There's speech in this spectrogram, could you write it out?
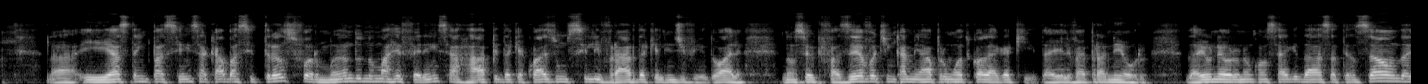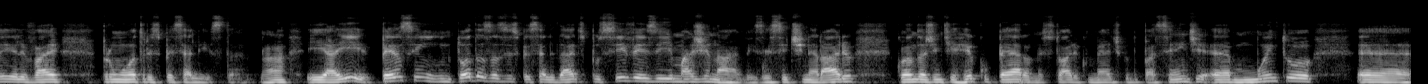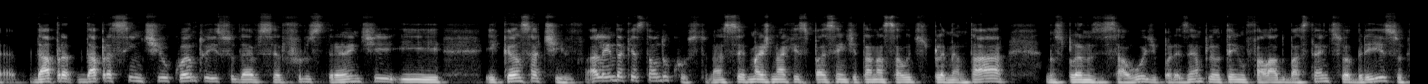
Né? E esta impaciência acaba se transformando numa referência rápida, que é quase um se livrar daquele indivíduo. Olha, não sei o que fazer, vou te encaminhar para um outro colega aqui. Daí ele vai para neuro. Daí o neuro não consegue dar essa atenção, daí ele vai para um outro especialista. Né? E aí, pensem em todas as especialidades possíveis e imagináveis. Esse itinerário, quando a gente recupera no histórico médico do paciente, é muito é, dá para sentir o quanto isso deve ser frustrante e, e cansativo, além da questão do custo. Né? Você imaginar que esse paciente está na saúde suplementar, nos planos de saúde, por exemplo, eu tenho falado bastante sobre isso,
